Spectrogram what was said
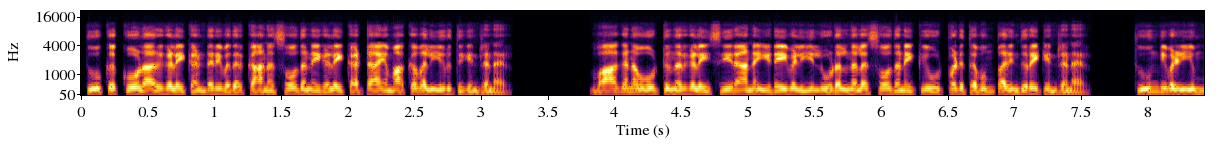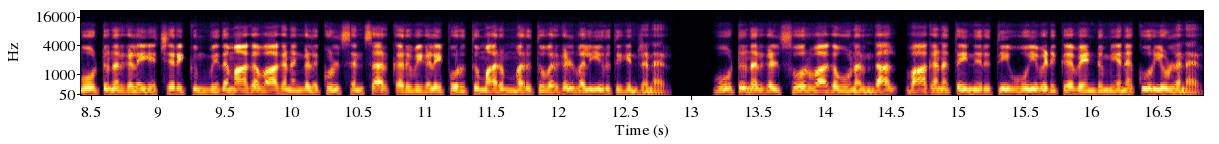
தூக்கக் கோளாறுகளை கண்டறிவதற்கான சோதனைகளை கட்டாயமாக்க வலியுறுத்துகின்றனர். வாகன ஓட்டுநர்களை சீரான இடைவெளியில் உடல்நல சோதனைக்கு உட்படுத்தவும் பரிந்துரைக்கின்றனர். தூங்கிவழியும் ஓட்டுநர்களை எச்சரிக்கும் விதமாக வாகனங்களுக்குள் சென்சார் கருவிகளை பொருத்துமாறும் மருத்துவர்கள் வலியுறுத்துகின்றனர். ஓட்டுநர்கள் சோர்வாக உணர்ந்தால் வாகனத்தை நிறுத்தி ஓய்வெடுக்க வேண்டும் என கூறியுள்ளனர்.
